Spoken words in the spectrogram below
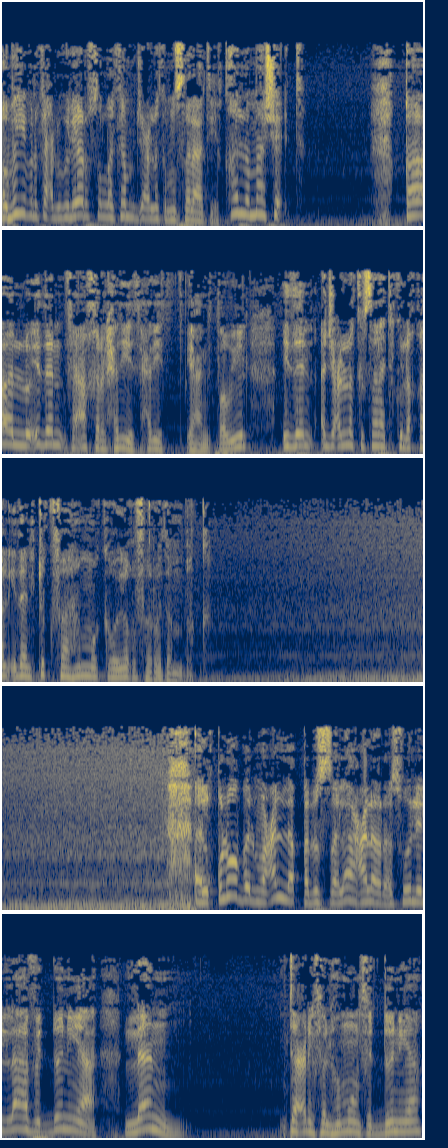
أبي بن كعب يقول يا رسول الله كم أجعل لك من صلاتي؟ قال له ما شئت. قال له إذا في آخر الحديث حديث يعني طويل إذا أجعل لك صلاتي كلها قال إذا تكفى همك ويغفر ذنبك. القلوب المعلقة بالصلاة على رسول الله في الدنيا لن تعرف الهموم في الدنيا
